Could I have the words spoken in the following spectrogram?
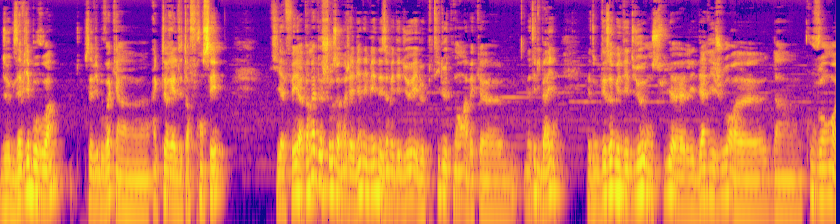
de Xavier Beauvois. Xavier Beauvois qui est un acteur réalisateur français qui a fait euh, pas mal de choses. Moi j'avais bien aimé Des hommes et des dieux et Le petit lieutenant avec euh, Nathalie Baye. Et donc Des hommes et des dieux, on suit euh, les derniers jours euh, d'un couvent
